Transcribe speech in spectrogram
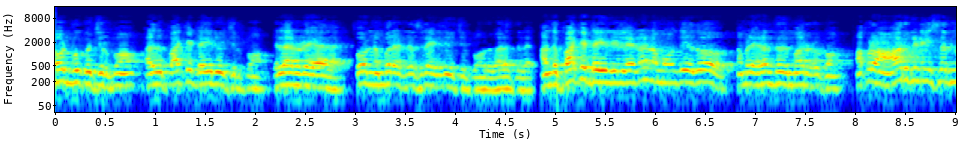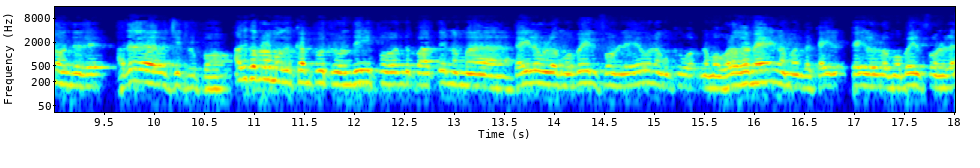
நோட் புக் வச்சிருப்போம். அது பாக்கெட் டைரி வச்சிருப்போம். எல்லாருடைய போன் நம்பர் அட்ரஸ் எல்லாம் எழுதி வச்சிருப்போம் ஒரு காலத்துல. அந்த பாக்கெட் டைரி இல்லைன்னா நம்ம வந்து ஏதோ நம்மள இழந்தது மாதிரி இருக்கும். அப்புறம் ஆர்கனைசர்னு வந்து வந்தது அதை வச்சிட்டு இருப்போம் அதுக்கப்புறம் நமக்கு கம்ப்யூட்டர் வந்து இப்ப வந்து பார்த்து நம்ம கையில உள்ள மொபைல் போன்லயோ நமக்கு நம்ம உலகமே நம்ம அந்த கையில கையில உள்ள மொபைல் போன்ல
